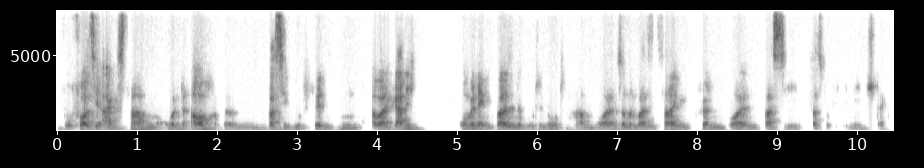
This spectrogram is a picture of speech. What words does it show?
wovor sie Angst haben und auch, ähm, was sie gut finden, aber gar nicht unbedingt, weil sie eine gute Note haben wollen, sondern weil sie zeigen können wollen, was, sie, was wirklich in ihnen steckt.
